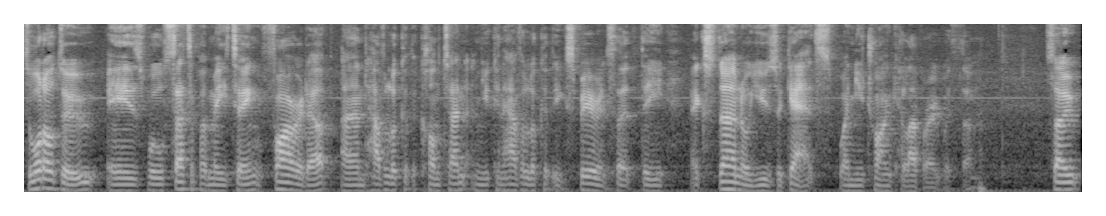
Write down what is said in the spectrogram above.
So what I'll do is we'll set up a meeting, fire it up and have a look at the content and you can have a look at the experience that the external user gets when you try and collaborate with them. So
